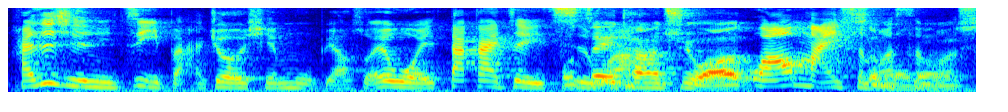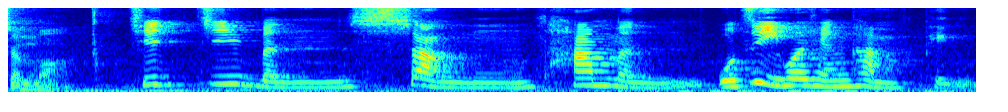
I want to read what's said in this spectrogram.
还是其实你自己本来就有一些目标，说：“哎，我大概这一次这一趟去我要我要买什么什么什么。”其实基本上，他们我自己会先看品，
